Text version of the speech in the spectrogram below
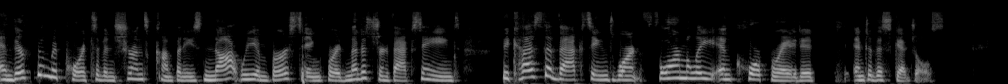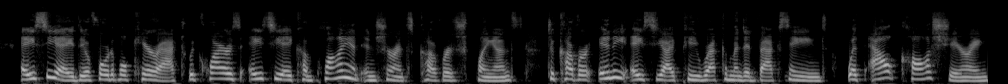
And there have been reports of insurance companies not reimbursing for administered vaccines because the vaccines weren't formally incorporated into the schedules. ACA, the Affordable Care Act, requires ACA compliant insurance coverage plans to cover any ACIP recommended vaccines without cost sharing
